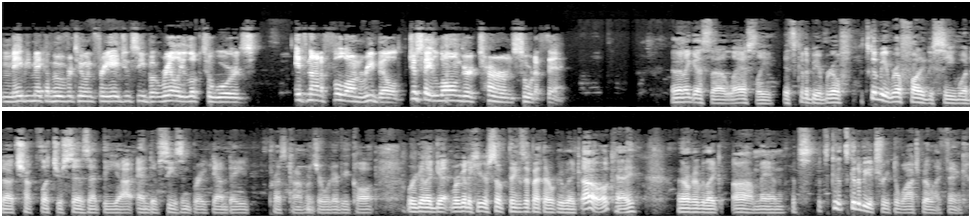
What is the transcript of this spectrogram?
maybe make a move or two in free agency, but really look towards, if not a full on rebuild, just a longer term sort of thing. And then I guess uh, lastly, it's to be a real it's to be real funny to see what uh, Chuck Fletcher says at the uh, end of season breakdown day press conference or whatever you call it. We're gonna get we're gonna hear some things about that. We're gonna be like, oh okay, and then we're gonna be like, oh man, it's it's it's gonna be a treat to watch, Bill. I think.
